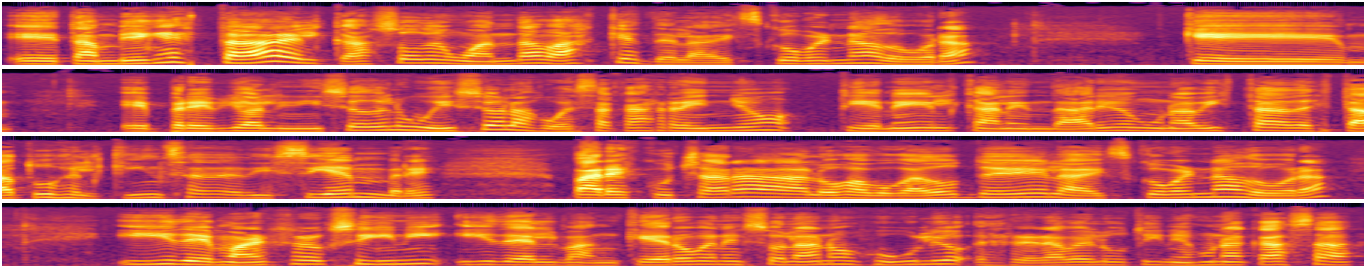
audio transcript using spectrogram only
Eh, también está el caso de Wanda Vázquez, de la ex gobernadora, que eh, previo al inicio del juicio, la jueza Carreño tiene el calendario en una vista de estatus el 15 de diciembre para escuchar a los abogados de la ex gobernadora y de Mark Roxini y del banquero venezolano Julio Herrera Belutini. Es una casa,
